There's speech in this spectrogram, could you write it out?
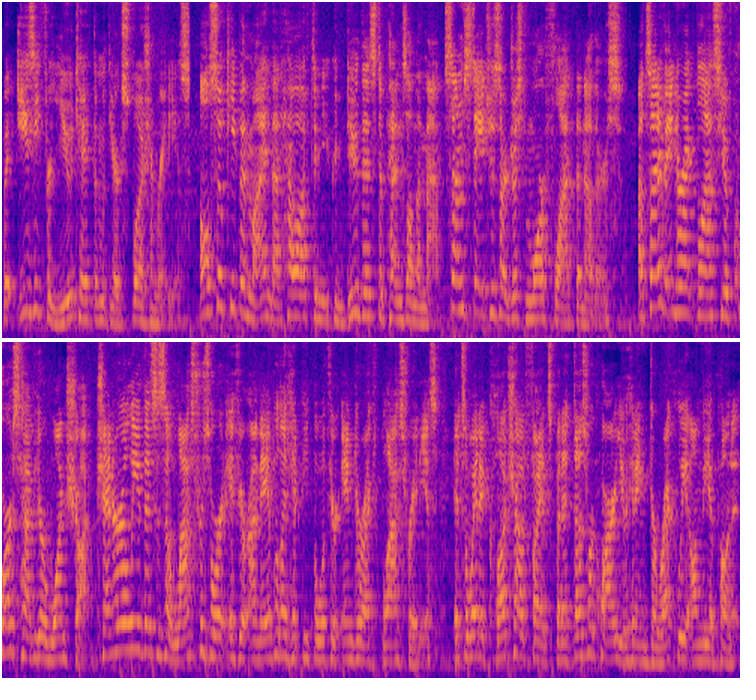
but easy for you to hit them with your explosion radius. Also keep in mind that how often you can do this depends on the map. Some stages are just more flat than others. Outside of indirect blasts, you of course have your one shot. Generally, this is a last resort if you're unable to hit people with your indirect blast radius. It's a way to clutch out fights, but it does require you hitting directly on the opponent.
